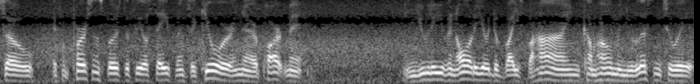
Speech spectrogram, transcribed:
So, if a person's supposed to feel safe and secure in their apartment, and you leave an audio device behind, come home and you listen to it,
